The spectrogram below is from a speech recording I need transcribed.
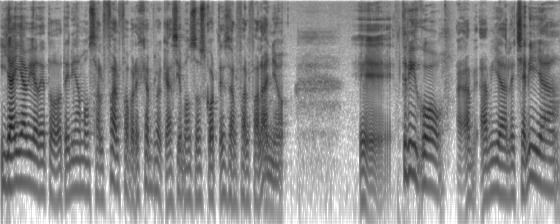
Y ahí había de todo. Teníamos alfalfa, por ejemplo, que hacíamos dos cortes de alfalfa al año. Eh, trigo, había lechería,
